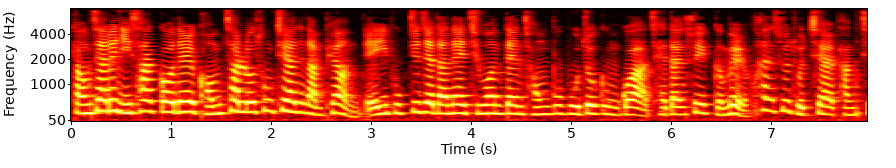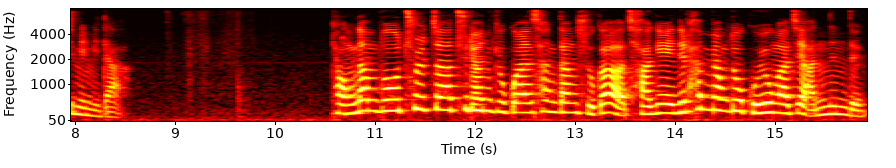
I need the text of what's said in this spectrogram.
경찰은 이 사건을 검찰로 송치하는 한편 A 복지재단에 지원된 정부 보조금과 재단 수익금을 환수 조치할 방침입니다. 경남도 출자 출연기관 상당수가 장애인을 한 명도 고용하지 않는 등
